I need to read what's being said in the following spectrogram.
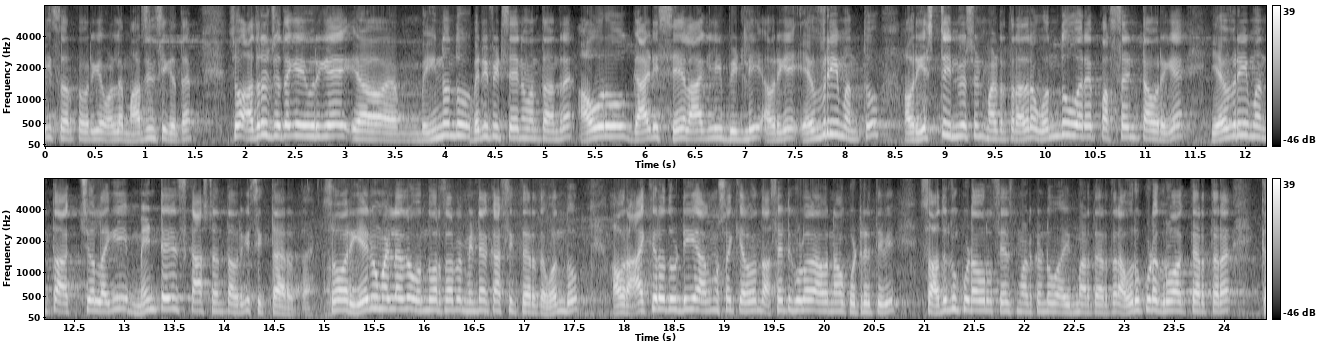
ಐದು ಸಾವಿರ ರೂಪಾಯಿ ಅವರಿಗೆ ಒಳ್ಳೆ ಮಾರ್ಜಿನ್ ಸಿಗುತ್ತೆ. ಸೊ ಅದ್ರ ಜೊತೆಗೆ ಇವರಿಗೆ ಇನ್ನೊಂದು ಬೆನಿಫಿಟ್ಸ್ ಏನು ಅಂತ ಅಂದರೆ, ಅವರು ಗಾಡಿ ಸೇಲ್ ಆಗಲಿ ಬಿಡಲಿ, ಅವರಿಗೆ ಎವ್ರಿ ಮಂತು ಅವ್ರು ಎಷ್ಟು ಇನ್ವೆಸ್ಟ್ಮೆಂಟ್ ಮಾಡಿರ್ತಾರೆ ಅದರ ಒಂದೂವರೆ ಪರ್ಸೆಂಟ್ ಅವರಿಗೆ ಎವ್ರಿ ಮಂತ್ ಆಕ್ಚುಲ್ ಆಗಿ ಮೇಂಟೆನೆನ್ಸ್ ಕಾಸ್ಟ್ ಅಂತ ಅವರಿಗೆ ಸಿಗ್ತಾ ಇರುತ್ತೆ. ಸೊ ಅವ್ರು ಏನು ಮಾಡಲಿಲ್ಲ ಒಂದೂವರೆ ಸಾವಿರ ರೂಪಾಯಿ ಮೇಂಟೆನೆನ್ಸ್ ಕಾಸ್ಟ್ ಸಿಗ್ತಾ ಇರುತ್ತೆ. ಒಂದು, ಅವ್ರು ಹಾಕಿರೋ ದುಡ್ಡಿಗೆ ಆಲ್ಮೋಸ್ಟ್ ಕೆಲವೊಂದು ಅಸೆಟ್ಗಳು ನಾವು ಕೊಟ್ಟಿರ್ತೀವಿ. ಸೊ ಅದನ್ನು ಕೂಡ ಅವರು ಸೇಲ್ಸ್ ಮಾಡ್ಕೊಂಡು ಇದು ಮಾಡ್ತಾ ಇರ್ತಾರೆ. ಅವರು ಕೂಡ ಗ್ರೋ ಆಗ್ತಾ ಇರ್ತಾರೆ. ಕ,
